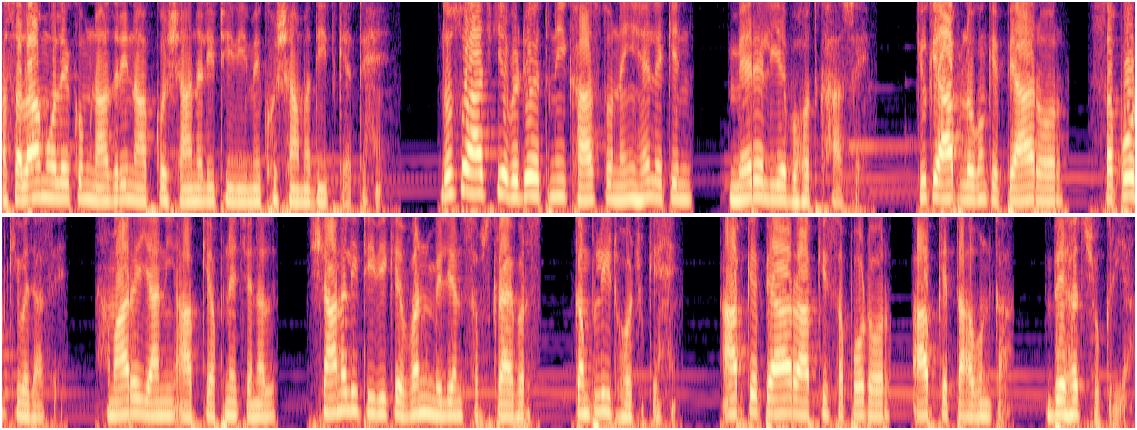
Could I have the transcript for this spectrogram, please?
असलकुम नाजरीन, आपको शान अली टीवी में खुश आमदीद कहते हैं। दोस्तों, आज की वीडियो इतनी खास तो नहीं है, लेकिन मेरे लिए बहुत खास है। क्योंकि आप लोगों के प्यार और सपोर्ट की वजह से हमारे, यानी आपके अपने चैनल शान अली टीवी के वन मिलियन सब्सक्राइबर्स कंप्लीट हो चुके हैं। आपके प्यार, आपकी सपोर्ट और आपके ताउन का बेहद शुक्रिया।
